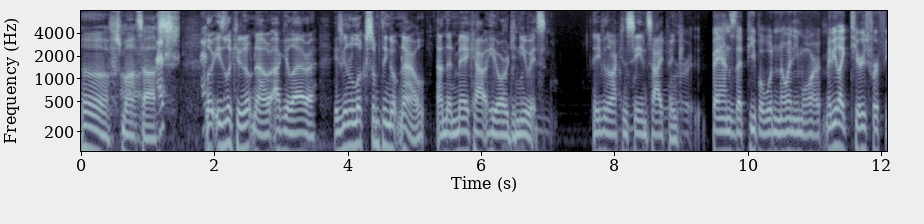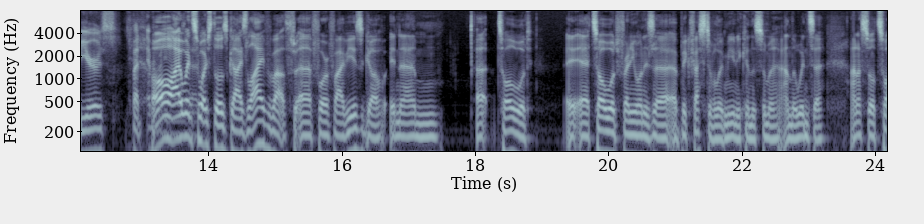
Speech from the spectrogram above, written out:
Oh, smart Uh, ass. Look, he's looking it up now. Aguilera. He's going to look something up now and then make out he already knew it, even though I can see him typing. Bands that people wouldn't know anymore. Maybe like Tears for Fears. But Oh, I went that. to watch those guys live about th- uh, four or five years ago in um, at Tollwood. Uh, uh, Tollwood, for anyone, is a, a big festival in Munich in the summer and the winter. And I saw to-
